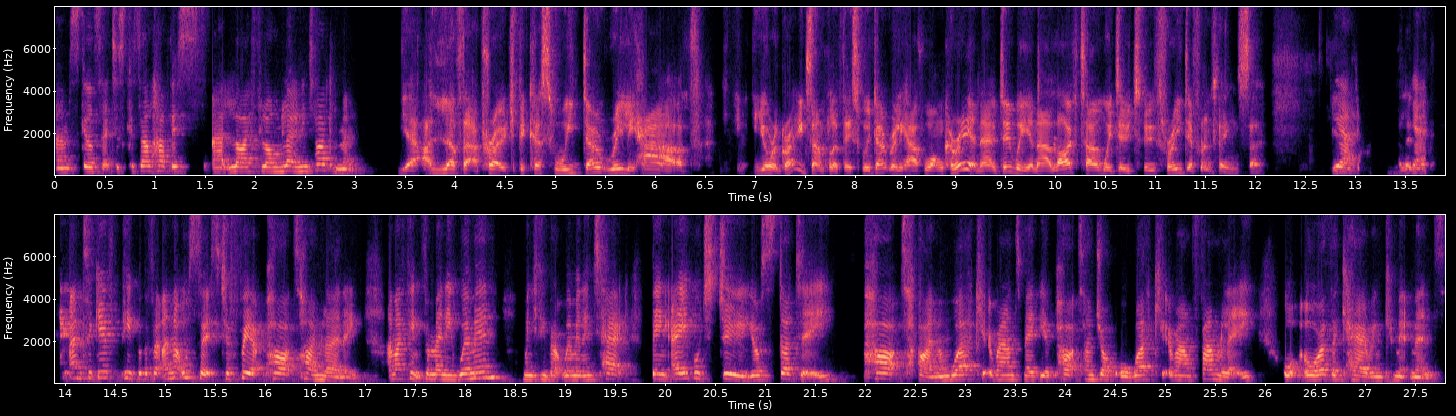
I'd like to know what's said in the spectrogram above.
um, skill sectors because they'll have this uh, lifelong loan entitlement. Yeah, I love that approach because we don't really have. You're a great example of this. We don't really have one career now, do we? In our lifetime, we do two, three different things. So, yeah. yeah. yeah. And to give people the, and also it's to free up part time learning. And I think for many women, when you think about women in tech, being able to do your study part time and work it around maybe a part time job or work it around family or, or other caring commitments,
